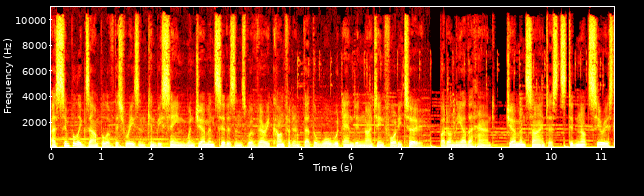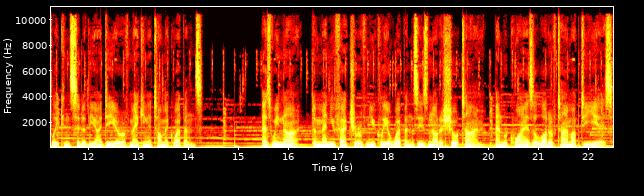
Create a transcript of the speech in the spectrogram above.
A simple example of this reason can be seen when German citizens were very confident that the war would end in 1942, but on the other hand, German scientists did not seriously consider the idea of making atomic weapons. As we know, the manufacture of nuclear weapons is not a short time, and requires a lot of time up to years.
